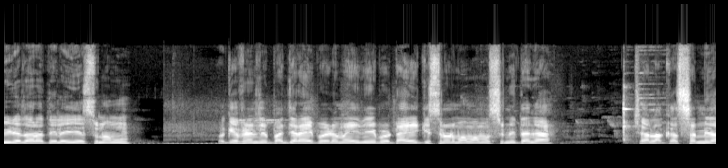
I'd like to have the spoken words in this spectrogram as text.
వీడియో ద్వారా తెలియజేస్తున్నాము. ఓకే ఫ్రెండ్స్ పంచర్ అయిపోయడం అయింది. ఇప్పుడు టైర్ ఎక్కిస్తున్నాడు మా మామ సున్నితంగా. చాలా కష్టం మీద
